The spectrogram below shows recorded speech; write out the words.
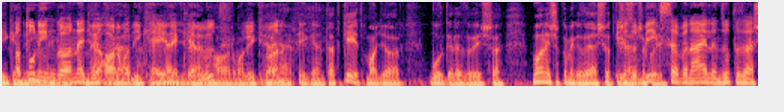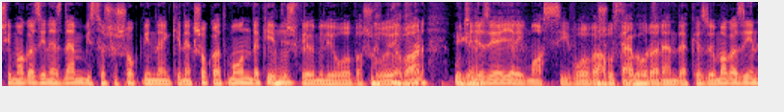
Igen, a tuning igen, a 43. 40 helyre 43. került. Helyen, igen, tehát két magyar burgerező is van, és akkor még az első És ez a Big hogy- Seven Islands utazási magazin, ez nem biztos, hogy sok mindenkinek sokat mond, de két és fél millió olvasója van, úgyhogy azért egy elég masszív olvasótáborra rendelkező magazin.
